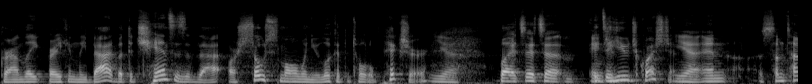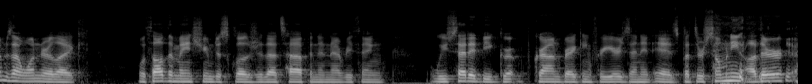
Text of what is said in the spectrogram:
groundbreakingly bad, but the chances of that are so small when you look at the total picture. yeah, But it's it's a it's a huge question. Yeah, and sometimes I wonder, like, with all the mainstream disclosure that's happened and everything, we've said it'd be gr- groundbreaking for years, and it is. But there's so many other Yeah.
